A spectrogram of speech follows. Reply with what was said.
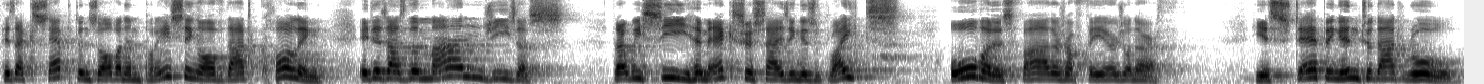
his acceptance of and embracing of that calling. It is as the man Jesus that we see him exercising his rights over his father's affairs on earth. He is stepping into that role.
